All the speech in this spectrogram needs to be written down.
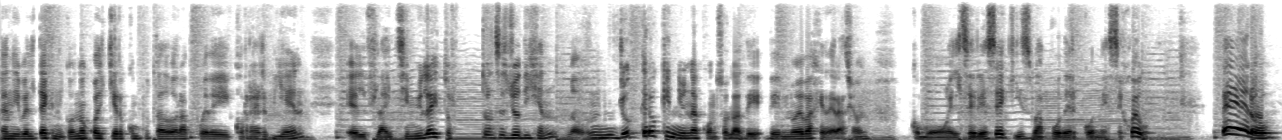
a nivel técnico. No cualquier computadora puede correr bien el Flight Simulator. Entonces yo dije, no, yo creo que ni una consola de, de nueva generación como el Series X va a poder con ese juego. Pero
